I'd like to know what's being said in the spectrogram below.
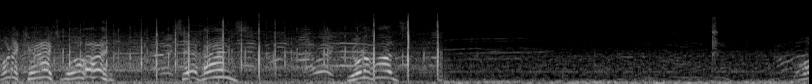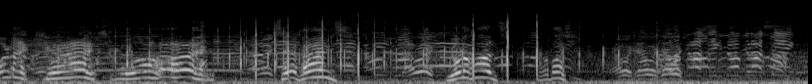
What a catch, boy! Safe hands! Beautiful! What a catch, boy! Safe hands! Beautiful! Shabash! Shabash, shabash, shabash!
